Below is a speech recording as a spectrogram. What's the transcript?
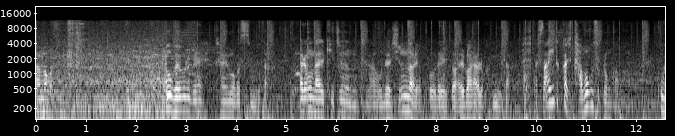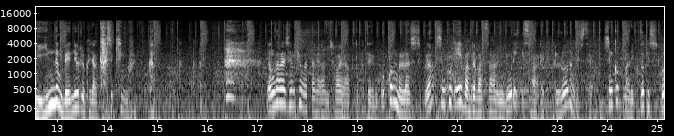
안 먹었습니다. 너무 배부르게 잘 먹었습니다. 촬영 날 기준 제가 오늘 쉬는 날이었고 내일 또 알바를 하러 갑니다. 사이드까지 다 먹어서 그런가 봐. 거기 있는 메뉴를 그냥 다 시킨 거니까. 영상을 재밌게 봤다면 좋아요와 구독 버튼 꾹꾹 눌러주시고요. 신쿡이 만들어봤어 하는 요리 아래 댓글로 남겨주세요. 신쿡 많이 구독해주시고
